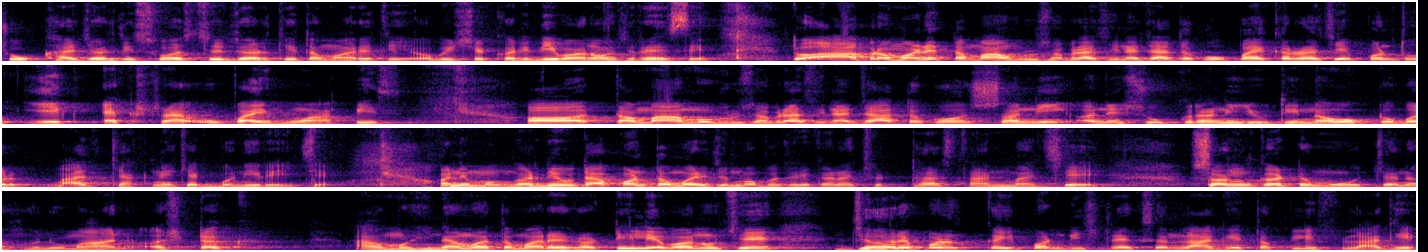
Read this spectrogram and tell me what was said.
ચોખ્ખા જળથી, સ્વચ્છ જળથી તમારે તે અભિષેક કરી દેવાનો જ રહેશે. તો આ પ્રમાણે તમામ વૃષભ રાશિના જાતકો ઉપાય કરવા છે, પરંતુ એક એક્સ્ટ્રા ઉપાય હું આપીશ. તમામ વૃષભ રાશિના જાતકો શનિ અને શુક્રની યુતિ નવ ઓક્ટોબર બાદ ક્યાંક ને ક્યાંક બની રહી છે. અને મંગળ દેવતા પણ તમારી જન્મપત્રિકાના છઠ્ઠા સ્થાનમાં છે. સંકટ, મોચન, હનુમાન, અષ્ટક. આ મહિનામાં તમારે રટી લેવાનું છે. જ્યારે પણ કંઈ પણ ડિસ્ટ્રેક્શન લાગે, તકલીફ લાગે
